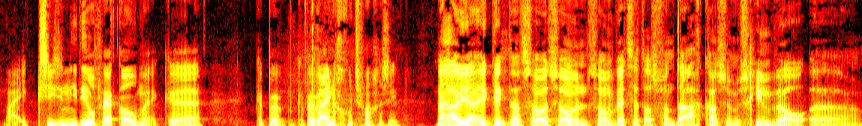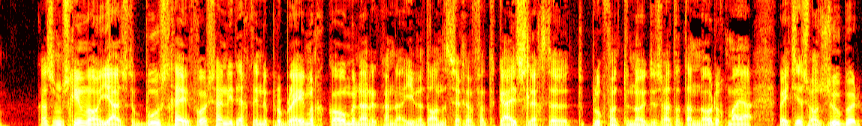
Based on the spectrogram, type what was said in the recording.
Maar ik zie ze niet heel ver komen. Ik, eh, ik, heb, er, ik heb er weinig goeds van gezien. Nou ja, ik denk dat zo- zo'n zo'n wedstrijd als vandaag kan ze misschien wel. eh, kan ze misschien wel een juiste boost geven hoor. Zijn niet echt in de problemen gekomen. Nou, dan kan iemand anders zeggen van Turkije is de slechtste ploeg van het toernooi, dus had dat dan nodig. Maar ja, weet je, zo'n Zuber,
